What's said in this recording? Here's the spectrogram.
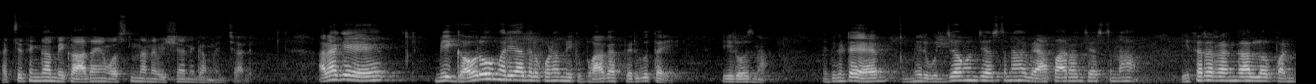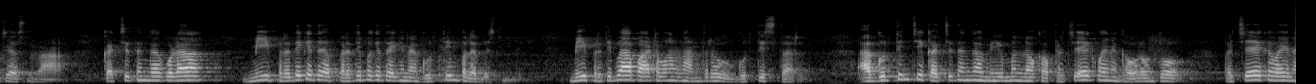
ఖచ్చితంగా మీకు ఆదాయం వస్తుందన్న విషయాన్ని గమనించాలి. అలాగే మీ గౌరవ మర్యాదలు కూడా మీకు బాగా పెరుగుతాయి ఈ రోజున. ఎందుకంటే మీరు ఉద్యోగం చేస్తున్నా వ్యాపారం చేస్తున్నా ఇతర రంగాల్లో పనిచేస్తున్నా ఖచ్చితంగా కూడా మీ ప్రతికి ప్రతిభకి తగిన గుర్తింపు లభిస్తుంది. మీ ప్రతిభా పాఠవాలను అందరూ గుర్తిస్తారు. ఆ గుర్తించి ఖచ్చితంగా మిమ్మల్ని ఒక ప్రత్యేకమైన గౌరవంతో ప్రత్యేకమైన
